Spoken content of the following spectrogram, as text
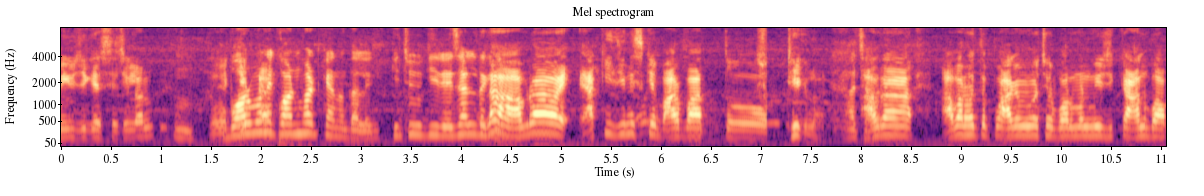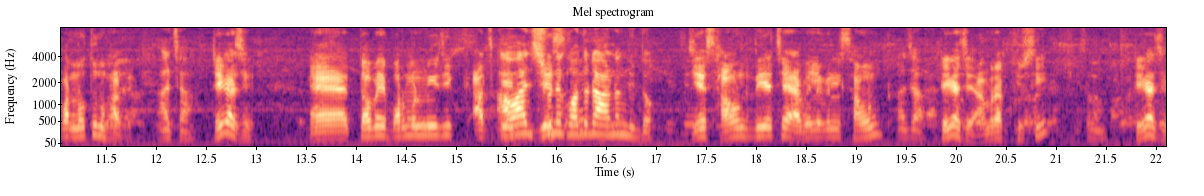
মিউজিক এসেছিলেন বর্মনে কনভার্ট কেন তাহলে? কিছু কি রেজাল্ট দেখে না আমরা একই জিনিসকে বারবার তো ঠিক নয়। আচ্ছা। আমরা আবার হয়তো আগামী বছর বর্মন মিউজিককে আনব আবার নতুন ভাবে আচ্ছা। ঠিক আছে? তবে বর্মন মিউজিক আজকে আওয়াজ শুনে কতটা আনন্দিত? যে সাউন্ড দিয়েছে অ্যাভেলেবেল সাউন্ড আচ্ছা। ঠিক আছে? আমরা খুশি। ঠিক আছে?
